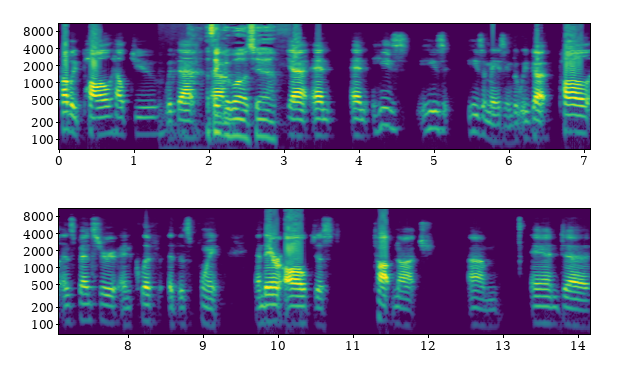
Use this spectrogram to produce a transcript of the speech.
probably Paul helped you with that. I think it um, was, yeah, yeah, and and he's he's he's amazing. But we've got Paul and Spencer and Cliff at this point, and they are all just top notch. Um, and uh,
